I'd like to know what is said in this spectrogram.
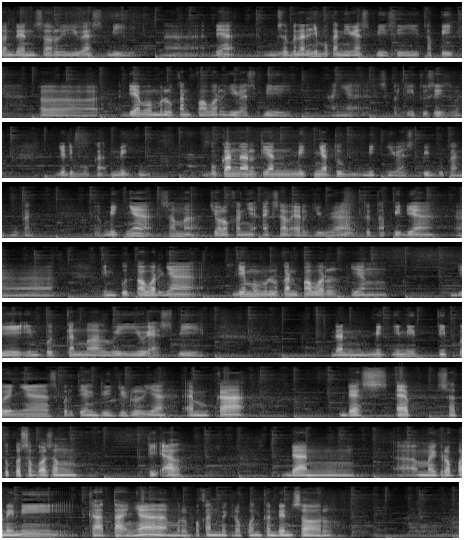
kondensor USB. Nah, dia sebenarnya bukan USB sih, tapi eh, dia memerlukan power USB. Hanya seperti itu sih. Jadi bukan mic bukan artian mic-nya tuh mic USB bukan, bukan. Mic-nya sama, colokannya XLR juga, tetapi dia eh, input powernya dia memerlukan power yang diinputkan melalui USB dan mic ini tipenya seperti yang di judul ya MK F 100 TL dan eh, mikrofon ini katanya merupakan mikrofon kondensor.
